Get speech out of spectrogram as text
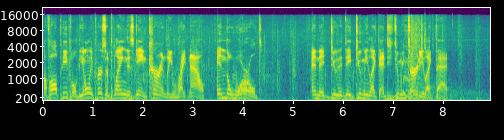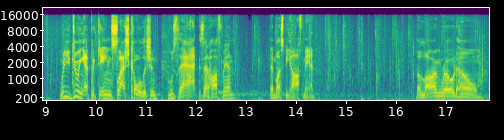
Of all people, the only person playing this game currently, right now, in the world. And they do they do me like that. They do me dirty like that. What are you doing, Epic Games slash Coalition? Who's that? Is that Hoffman? That must be Hoffman. The long road home.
